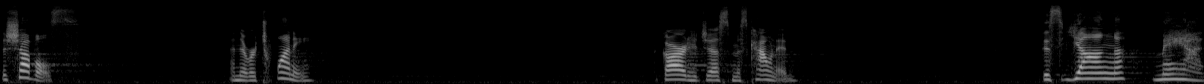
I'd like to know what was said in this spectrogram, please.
the shovels. And there were 20. The guard had just miscounted. This young man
